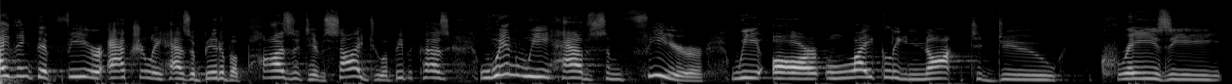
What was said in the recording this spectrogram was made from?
I think that fear actually has a bit of a positive side to it because when we have some fear, we are likely not to do crazy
